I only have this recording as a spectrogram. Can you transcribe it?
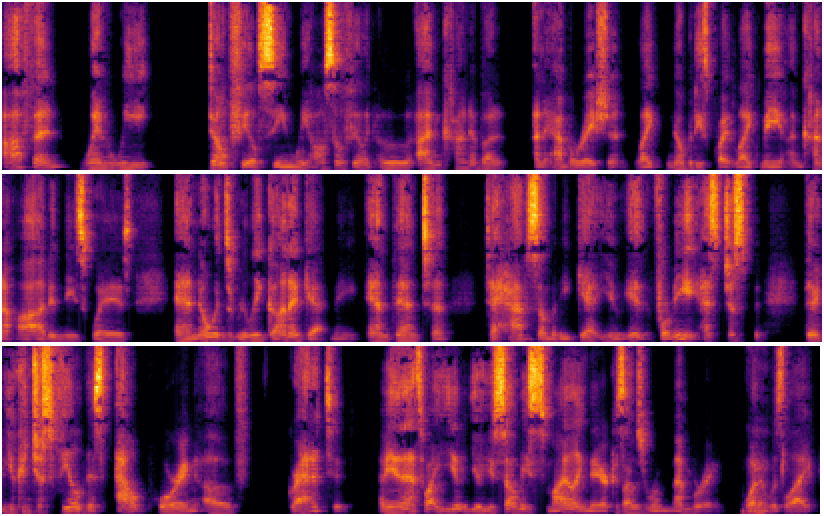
often when we don't feel seen, we also feel like, oh, I'm kind of a, an aberration. Like nobody's quite like me. I'm kind of odd in these ways and no one's really gonna get me. And then to, to have somebody get you, it, for me, has just there, you can just feel this outpouring of gratitude. I mean, that's why you, you, you saw me smiling there because I was remembering what mm. it was like.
